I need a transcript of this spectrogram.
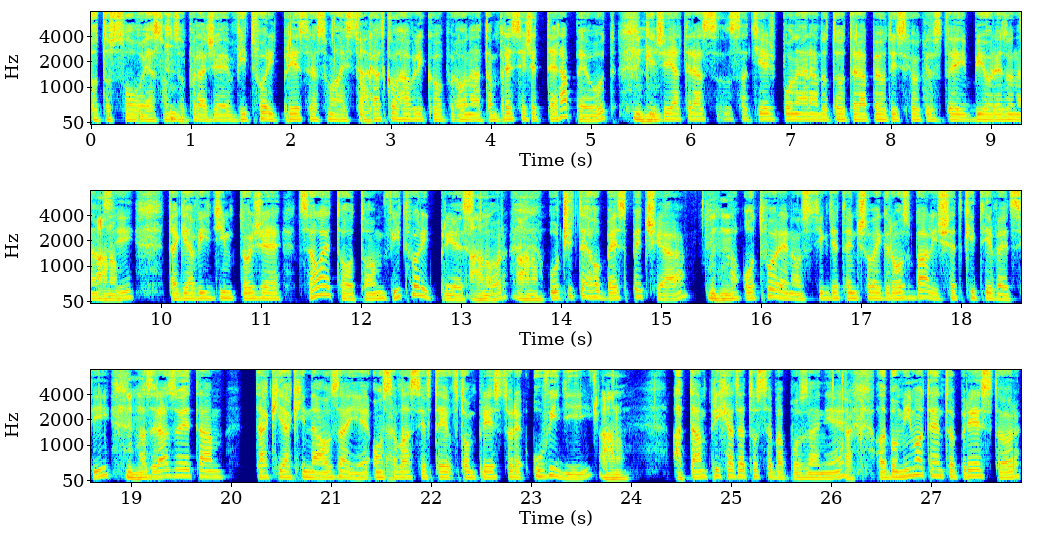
toto slovo, ja som chcel povedať, že vytvoriť priestor, ja som mal aj s tou Katkou Havlíkou, ona tam presne, že terapeut, mm-hmm. keďže ja teraz sa tiež ponáram do toho terapeutického, z tej biorezonancii, tak ja vidím to, že celé to o tom vytvoriť priestor áno, áno. určitého bezpečia mm-hmm. a otvorenosti, kde ten človek rozbalí všetky tie veci mm-hmm. a zrazu je tam taký, aký naozaj je, on tak. sa vlastne v, tej, v tom priestore uvidí. Áno. A tam prichádza to seba poznanie, tak. lebo mimo tento priestor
